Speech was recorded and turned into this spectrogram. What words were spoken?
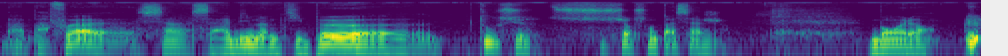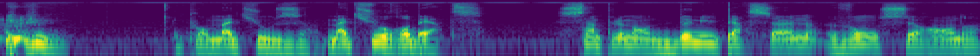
bah, parfois ça, abîme un petit peu euh, tout sur, sur, son passage. Bon alors, pour Matthews, Matthew Roberts, simplement 2000 personnes vont se rendre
